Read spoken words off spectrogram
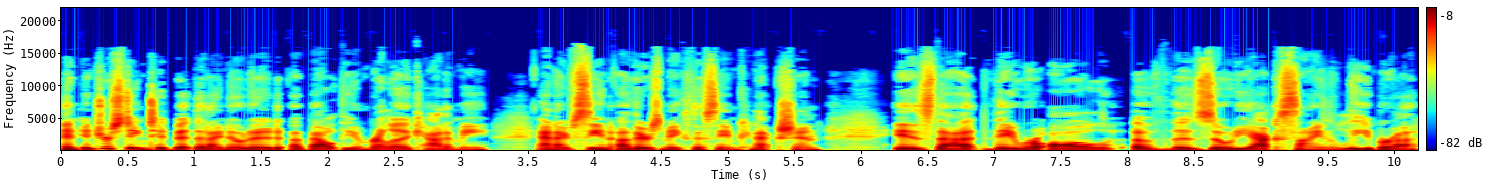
An interesting tidbit that I noted about the Umbrella Academy, and I've seen others make the same connection, is that they were all of the zodiac sign Libra.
